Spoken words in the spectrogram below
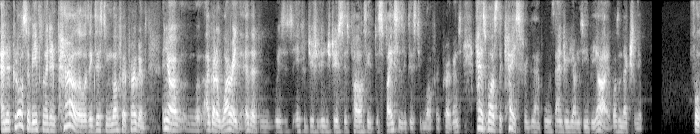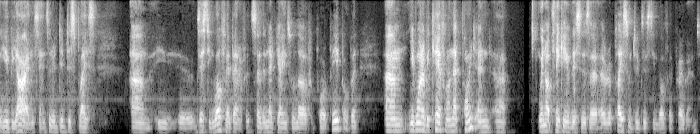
and it could also be implemented in parallel with existing welfare programs. And, you know, I've got a worry there that we introduce, this policy that displaces existing welfare programs, as was the case, for example, with Andrew Yang's UBI. It wasn't actually a full UBI in the sense that it did displace um, existing welfare benefits, so the net gains were lower for poor people. But um, you'd want to be careful on that point, and uh, we're not thinking of this as a, a replacement to existing welfare programs.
